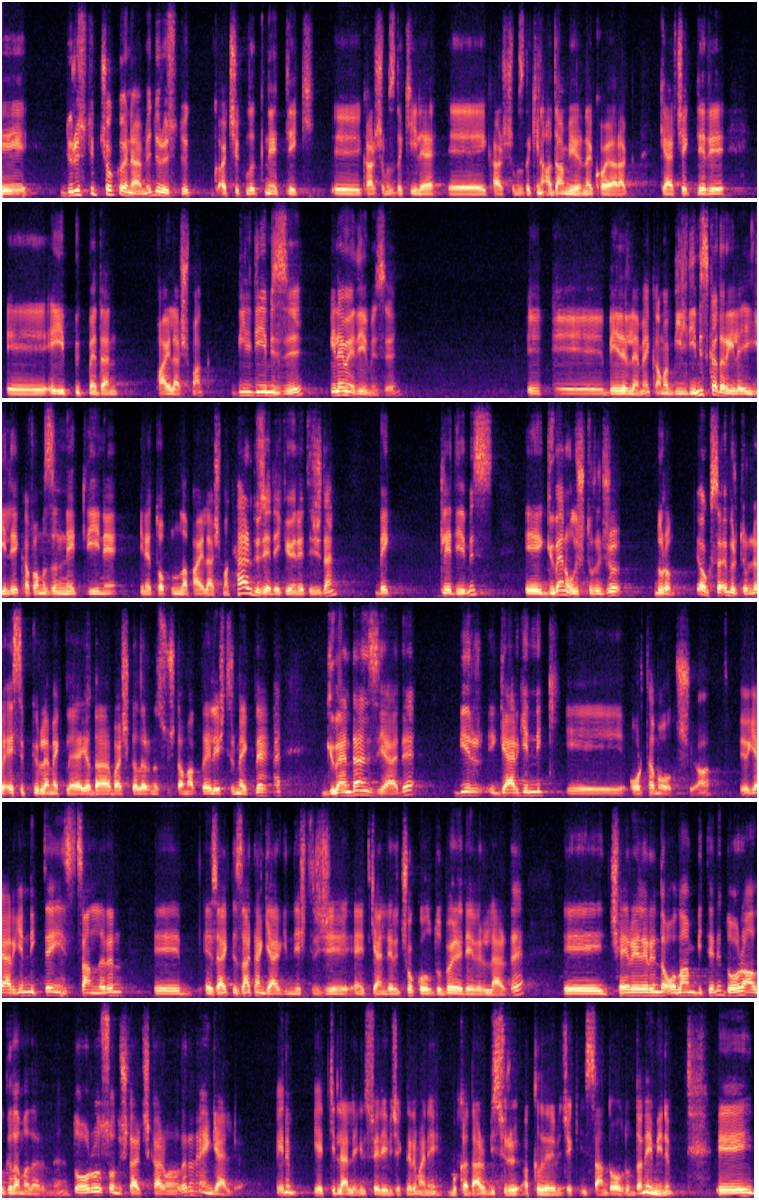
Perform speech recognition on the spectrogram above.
dürüstlük çok önemli. Dürüstlük, açıklık, netlik, e, karşımızdakiyle e, karşımızdakini adam yerine koyarak gerçekleri e, eğip bükmeden paylaşmak, bildiğimizi, bilemediğimizi e, belirlemek ama bildiğimiz kadarıyla ilgili kafamızın netliğini yine toplumla paylaşmak her düzeydeki yöneticiden beklediğimiz e, güven oluşturucu durum. Yoksa öbür türlü esip gürlemekle ya da başkalarını suçlamakla, eleştirmekle güvenden ziyade bir gerginlik e, ortamı oluşuyor. E, gerginlikte insanların e, özellikle zaten gerginleştirici etkenlerin çok olduğu böyle devirlerde e, çevrelerinde olan biteni doğru algılamalarını, doğru sonuçlar çıkarmalarını engelliyor. Benim yetkililerle ilgili söyleyebileceklerim hani bu kadar bir sürü akıl verebilecek insanda olduğundan eminim. E,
